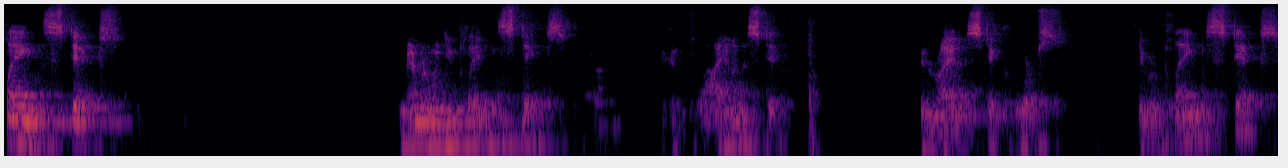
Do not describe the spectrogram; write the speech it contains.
playing with sticks. Remember when you played with sticks? You could fly on a stick, you could ride a stick horse. They were playing with sticks.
